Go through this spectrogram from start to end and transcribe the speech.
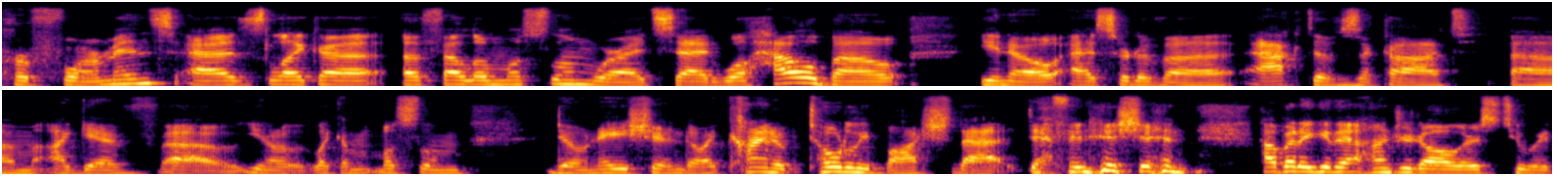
performance as like a, a fellow Muslim where I'd said, well, how about, you know, as sort of a act of zakat, um, I give, uh, you know, like a Muslim donation, though I kind of totally botched that definition. how about I give that hundred dollars to a,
